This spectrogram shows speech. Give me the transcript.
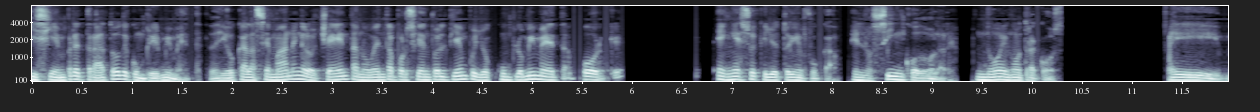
y siempre trato de cumplir mi meta. Te digo que a la semana, en el 80, 90% del tiempo, yo cumplo mi meta porque en eso es que yo estoy enfocado, en los 5 dólares, no en otra cosa. Y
